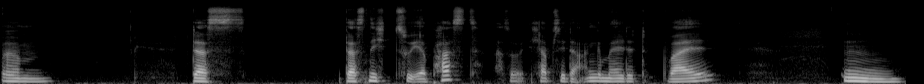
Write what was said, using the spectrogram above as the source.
ähm, dass das nicht zu ihr passt. Also ich habe sie da angemeldet, weil mh, hm,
